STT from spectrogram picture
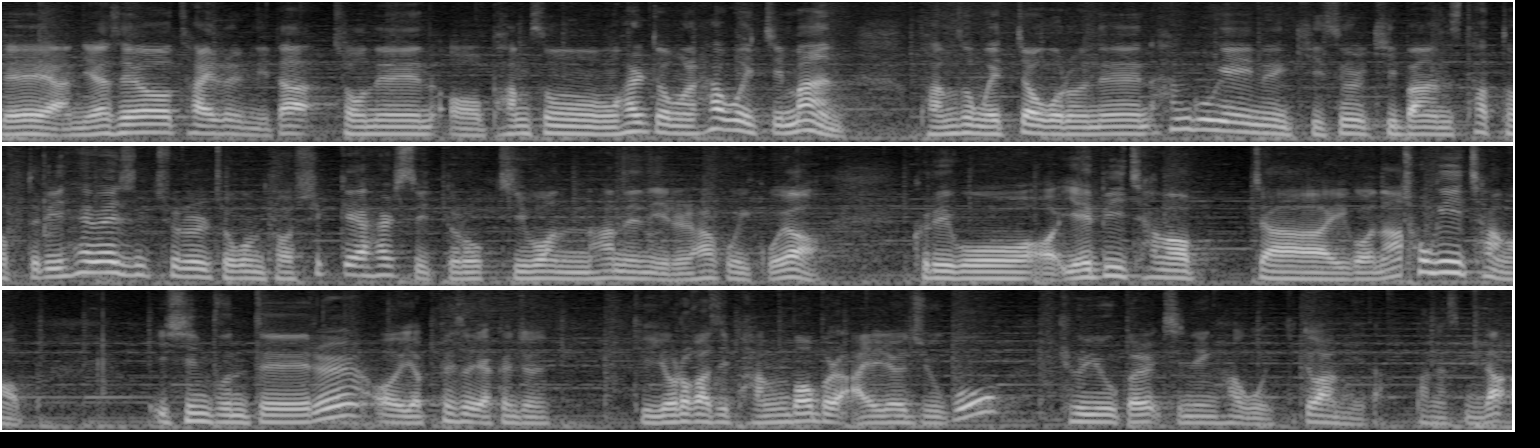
네, 안녕하세요. 타일러입니다. 저는 어, 방송 활동을 하고 있지만 방송 외적으로는 한국에 있는 기술 기반 스타트업들이 해외 진출을 조금 더 쉽게 할 수 있도록 지원하는 일을 하고 있고요. 그리고 어, 예비 창업자이거나 초기 창업이신 분들을 어, 옆에서 약간 좀 여러 가지 방법을 알려주고 교육을 진행하고 있기도 합니다. 반갑습니다.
